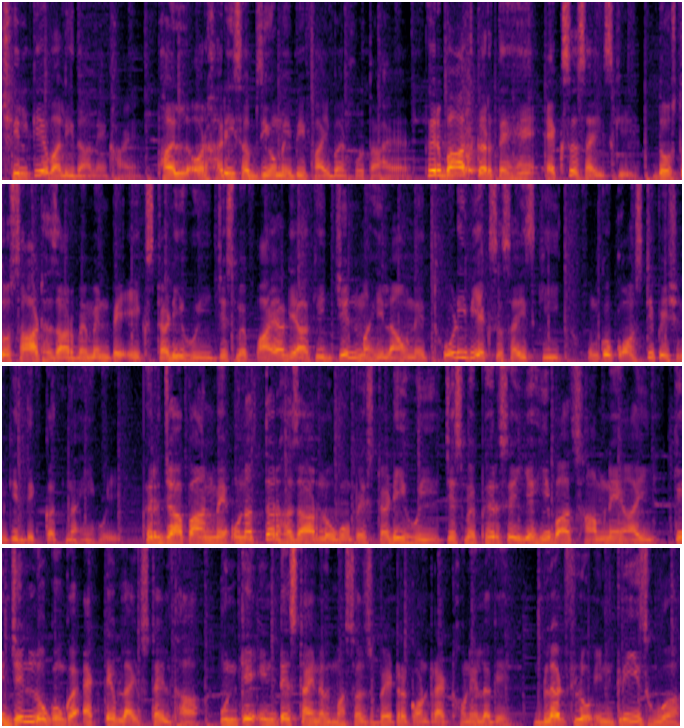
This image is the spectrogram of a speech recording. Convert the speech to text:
छिलके वाली दालें खाएँ। फल और हरी सब्जियों में भी फाइबर होता है। फिर बात करते हैं एक्सरसाइज की। दोस्तों, साठ हज़ार वेमेन पे एक स्टडी हुई जिसमें पाया गया कि जिन महिलाओं ने थोड़ी भी एक्सरसाइज की, उनको कॉन्स्टिपेशन की दिक्कत नहीं हुई। फिर जापान में उनहत्तर हज़ार लोगों पे स्टडी हुई, जिसमें फिर से यही बात सामने आई कि जिन लोगों का एक्टिव लाइफस्टाइल था, उनके इंटेस्टाइनल मसल्स बेटर कॉन्ट्रैक्ट होने लगे। ब्लड फ्लो इंक्रीज हुआ,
